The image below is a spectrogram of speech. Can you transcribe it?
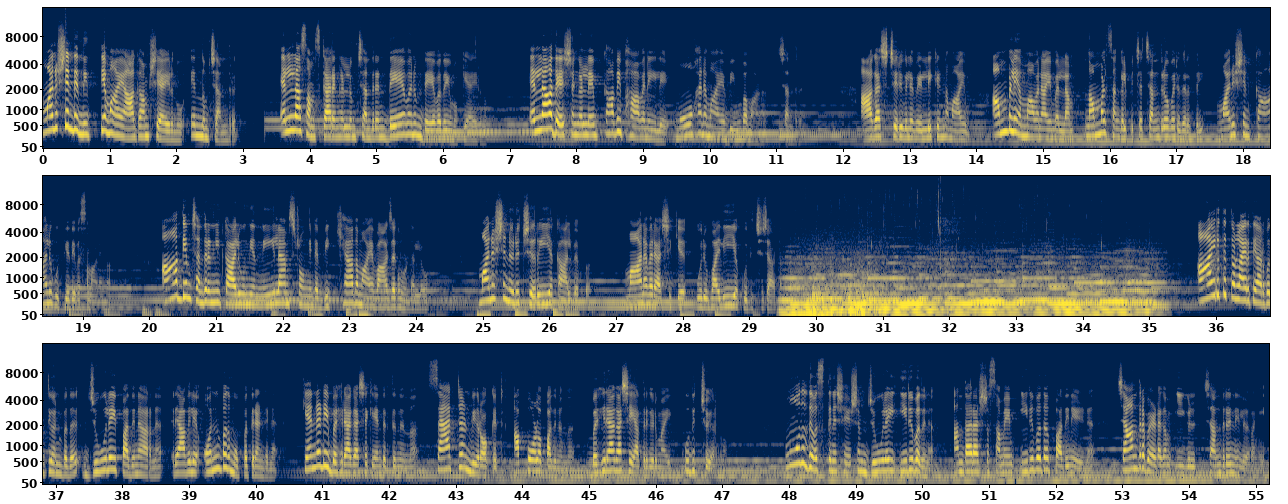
മനുഷ്യന്റെ നിത്യമായ ആകാംക്ഷയായിരുന്നു എന്നും ചന്ദ്രൻ. എല്ലാ സംസ്കാരങ്ങളിലും ചന്ദ്രൻ ദേവനും ദേവതയും ഒക്കെ ആയിരുന്നു എല്ലാ ദേശങ്ങളിലെയും കവിഭാവനയിലെ മോഹനമായ ബിംബമാണ് ചന്ദ്രൻ. ആകാശച്ചെരുവിലെ വെള്ളിക്കിണ്ണമായും അമ്പിളി അമ്മാവനായുമെല്ലാം നമ്മൾ സങ്കല്പിച്ച ചന്ദ്രോപരിതലത്തിൽ മനുഷ്യൻ കാലുകുത്തിയ ദിവസമാണിന്ന്. ആദ്യം ചന്ദ്രനിൽ കാലൂന്നിയ നീലാംസ്ട്രോങ്ങിന്റെ വിഖ്യാതമായ വാചകമുണ്ടല്ലോ. മനുഷ്യൻ ഒരു ചെറിയ കാൽവെപ്പ് മാനവരാശിക്ക് ഒരു വലിയ കുതിച്ചുചാട്ടം. തൊള്ളായിരത്തി അറുപത്തി ഒൻപത് ജൂലൈ പതിനാറിന് രാവിലെ ഒൻപത് മുപ്പത്തിരണ്ടിന് കെന്നഡി ബഹിരാകാശ കേന്ദ്രത്തിൽ നിന്ന് സാറ്റേൺ വി റോക്കറ്റ് അപ്പോളോ പതിനൊന്ന് ബഹിരാകാശ യാത്രികരുമായി കുതിച്ചുയർന്നു. മൂന്ന് ദിവസത്തിന് ശേഷം ജൂലൈ ഇരുപതിന് അന്താരാഷ്ട്ര സമയം ഇരുപത് പതിനേഴിന് ചാന്ദ്രപേടകം ഈഗിൾ ചന്ദ്രനിൽ ഇറങ്ങി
